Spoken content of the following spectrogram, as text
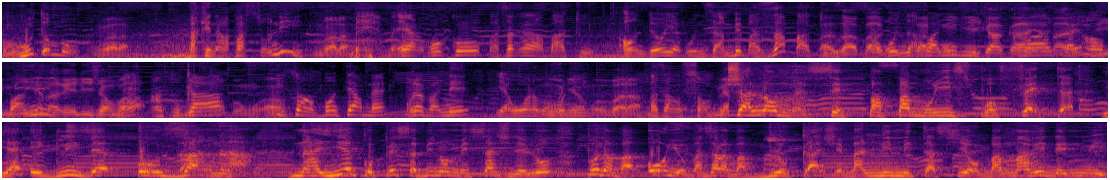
mutombo Voilà. bakendaka pa soni Voilà. ere moko baza kaka bato en dehors ya bonzambe baza bato Baza kaka, ya ba- ba en ndimi, famille. ya ba religion, mais voilà. en tout cas Bon, bon, ils sont en bon terme hein. preuve année yango wana bamoni baza ensemble Shalom, c'est Papa Moïse prophète. Il y a église Hosanna. Na ye kopesa bino message lelo mpona baoyo baza na bablocage balimitation bamari de nuit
